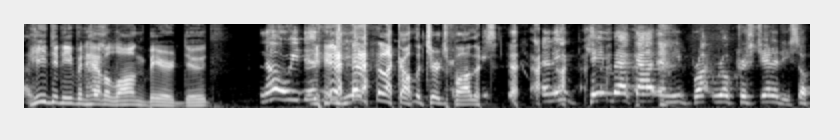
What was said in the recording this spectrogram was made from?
of- He didn't even have a long beard, dude. No, he didn't. He- like all the church fathers. and he came back out and he brought real Christianity. So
